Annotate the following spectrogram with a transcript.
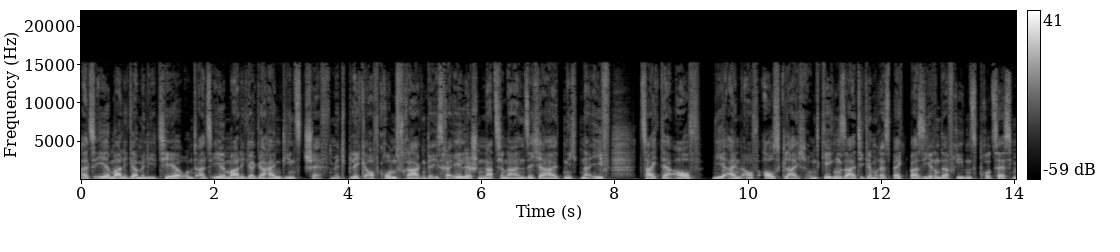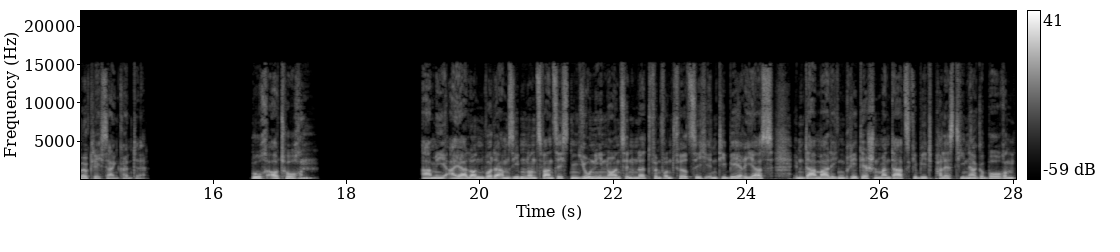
Als ehemaliger Militär und als ehemaliger Geheimdienstchef mit Blick auf Grundfragen der israelischen nationalen Sicherheit nicht naiv, zeigt er auf, wie ein auf Ausgleich und gegenseitigem Respekt basierender Friedensprozess möglich sein könnte. Buchautoren Ami Ayalon wurde am 27. Juni 1945 in Tiberias im damaligen britischen Mandatsgebiet Palästina geboren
